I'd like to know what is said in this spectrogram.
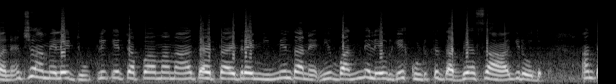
ವನಜ ಆಮೇಲೆ ಡೂಪ್ಲಿಕೇಟ್ ಅಪ್ಪ, ಅಮ್ಮ ಮಾತಾಡ್ತಾ ಇದ್ರೆ ನಿಮ್ಮಿಂದಾನೆ. ನೀವು ಬಂದಮೇಲೆ ಇವ್ರಿಗೆ ಕುಡ್ತದ ಅಭ್ಯಾಸ ಆಗಿರೋದು. ಅಂತ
